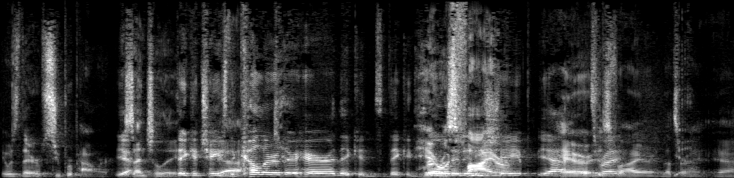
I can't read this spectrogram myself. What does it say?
It was their superpower, Yeah. essentially. They could change Yeah. the color of their hair. They could they could Hair grow it in fire. any shape. Yeah, hair that's is right. fire. That's Yeah. right. Yeah.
